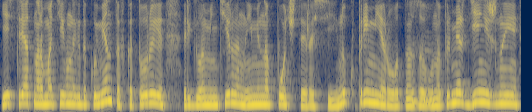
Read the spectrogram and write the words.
Есть ряд нормативных документов, которые регламентированы именно Почтой России. Ну, к примеру, вот назову, угу. например, денежные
